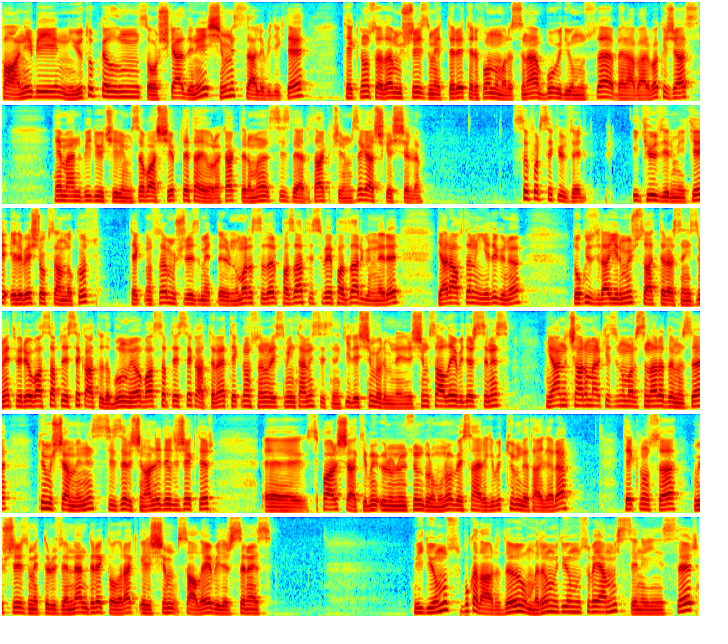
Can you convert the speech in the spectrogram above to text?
Fani Bey'in YouTube kanalınıza hoş geldiniz. Şimdi sizlerle birlikte Teknosa'da müşteri hizmetleri telefon numarasına bu videomuzda beraber bakacağız. Hemen video içeriğimize başlayıp detaylı olarak aktarımı siz değerli takipçilerimize gerçekleştirelim. 0850 222 5599 Teknosa müşteri hizmetleri numarasıdır. Pazartesi ve pazar günleri yarı haftanın 7 günü 9 ila 23 saatler arasında hizmet veriyor. WhatsApp destek hattı da bulunuyor. WhatsApp destek hattına Teknosa'nın resmi internet sitesindeki iletişim bölümüne erişim sağlayabilirsiniz. Yani çağrı merkezi numarasını aradığınızda tüm işlemleriniz sizler için halledilecektir. Ee, sipariş hakimi, ürününüzün durumunu vesaire gibi tüm detaylara Teknosa müşteri hizmetleri üzerinden direkt olarak erişim sağlayabilirsiniz. Videomuz bu kadardı. Umarım videomuzu beğenmişsinizdir.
